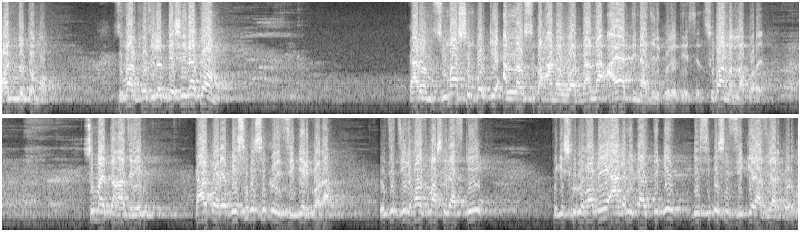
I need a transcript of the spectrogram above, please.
অন্যতম। জুমার ফজিলত বেশি না কম? কারণ জুমা সম্পর্কে আল্লাহ সুবাহ আয়াত নাজিল করে দিয়েছেন। সুবাহ আল্লাহ পড়েন। সময় তো হাজরিন, তারপরে বেশি বেশি করে জিকির করা। এই যে জিলহজ মাসের আজকে থেকে শুরু হবে, আগামীকাল থেকে বেশি বেশি জিকির আজগার করব।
